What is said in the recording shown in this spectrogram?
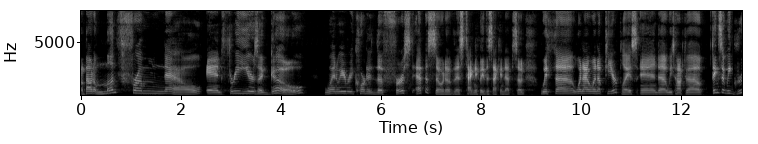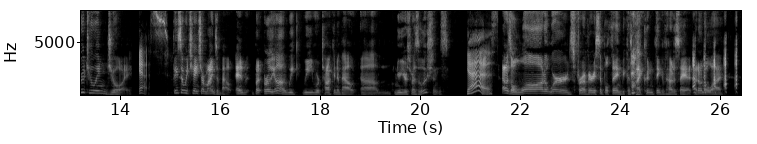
about a month from now and three years ago when we recorded the first episode of this, technically the second episode, with uh, when I went up to your place and uh, we talked about things that we grew to enjoy. Yes. Things that we changed our minds about. And but early on we we were talking about um new year's resolutions. Yes. That was a lot of words for a very simple thing because i couldn't think of how to say it. I don't know why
